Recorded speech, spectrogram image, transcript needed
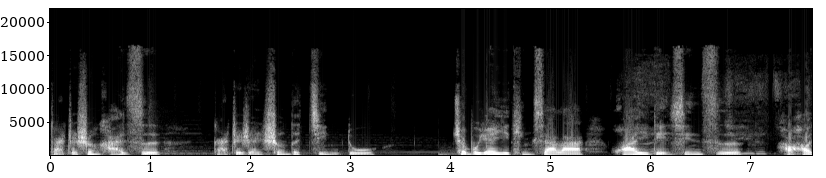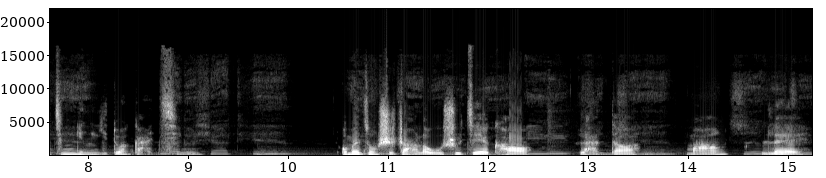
赶着生孩子，赶着人生的进度，却不愿意停下来，花一点心思，好好经营一段感情。我们总是找了无数借口。”懒得，忙，累，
